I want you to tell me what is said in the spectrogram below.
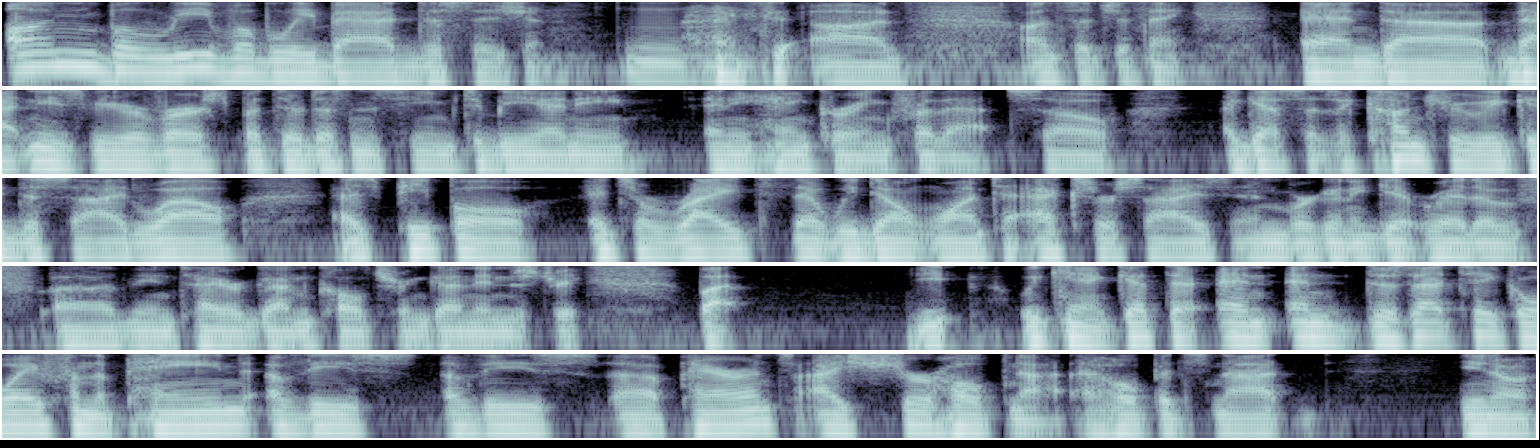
unbelievably bad decision right on on such a thing. And uh, that needs to be reversed but there doesn't seem to be any any hankering for that. So i guess as a country we could decide well as people it's a right that we don't want to exercise and we're going to get rid of uh, the entire gun culture and gun industry. But we can't get there. And and does that take away from the pain of these of these uh, parents? I sure hope not. I hope it's not you know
